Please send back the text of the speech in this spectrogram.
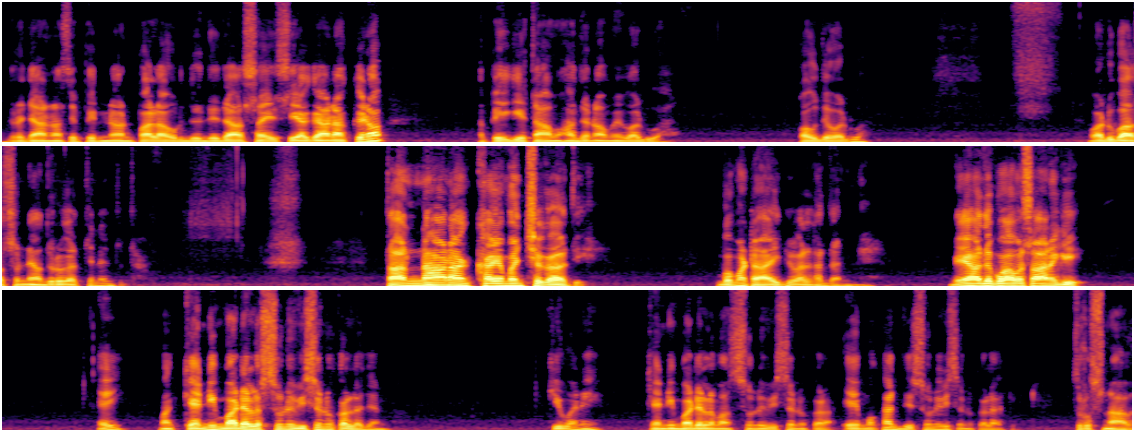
බුදුරජාණන්සේ පිරිනවන් පාල අවුරුදු 2600 ගාණක් වෙනවා. අපේ ගේ තාම හදනවා මේ වඩුව. කවුද වඩුව? වඩු බාසුන්නේ අඳුරගත්තේ නැද්ද? තණ්හාණං කය මංචගාති. ඔබ මට ආයි ගෙවල් හදන්නේ. මේ හදපු අවසාන ගේ. එයි මං කැණි මඩල සුණු විසුණු කළා දැන්. කිව්වනේ කැණි මඩලම සුණු විසුණු කළා. ඒ මොකද්ද සුණු විසුණු කළා කියන්නේ? තෘෂ්ණාව.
